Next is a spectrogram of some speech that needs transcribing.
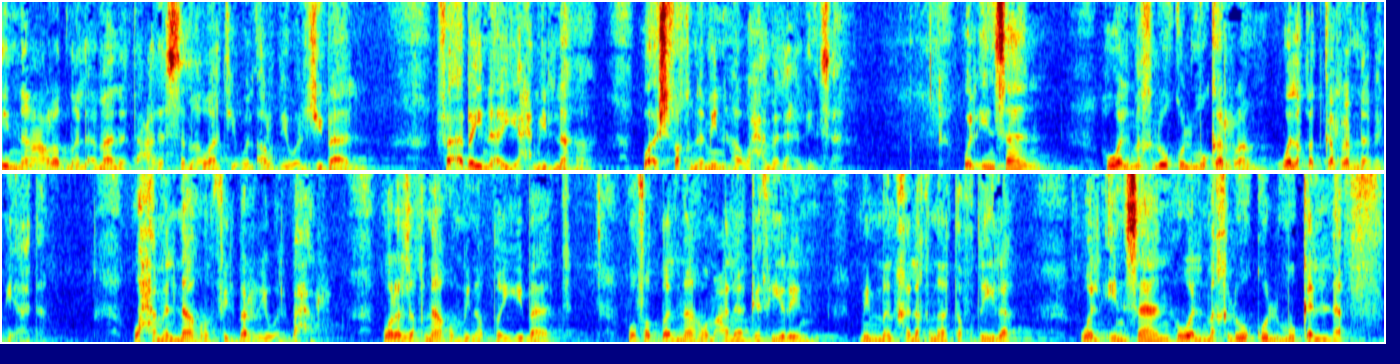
إنا عرضنا الأمانة على السماوات والأرض والجبال فأبين أن يحملنها وأشفقن منها وحملها الإنسان. والإنسان هو المخلوق المكرم ولقد كرمنا بني آدم وحملناهم في البر والبحر ورزقناهم من الطيبات وفضلناهم على كثير ممن خلقنا تفضيلا والإنسان هو المخلوق المكلف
